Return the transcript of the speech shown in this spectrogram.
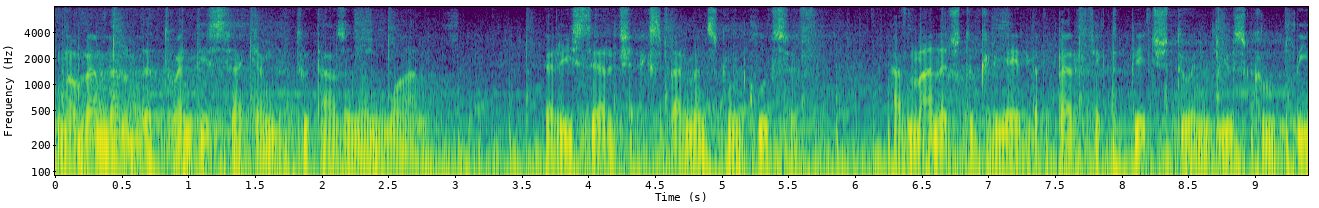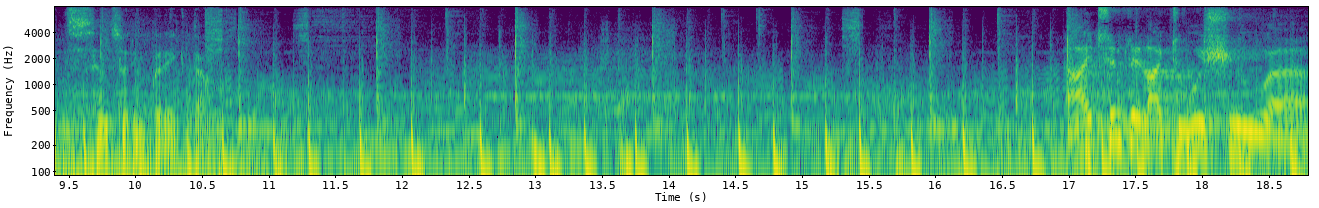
November the 22nd, 2001. Research experiments conclusive. Have managed to create the perfect pitch to induce complete sensory breakdown. I'd simply like to wish you a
